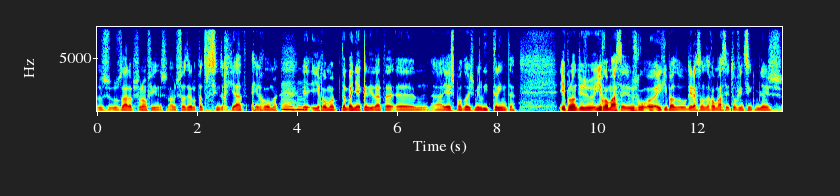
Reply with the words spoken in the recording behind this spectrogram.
os, os, árabes foram finos. Vamos fazer o patrocínio Riad em Roma. Uhum. E, e, Roma também é candidata uh, à Expo 2030. E pronto, e Roma, a equipa de direção da Roma aceitou 25 milhões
